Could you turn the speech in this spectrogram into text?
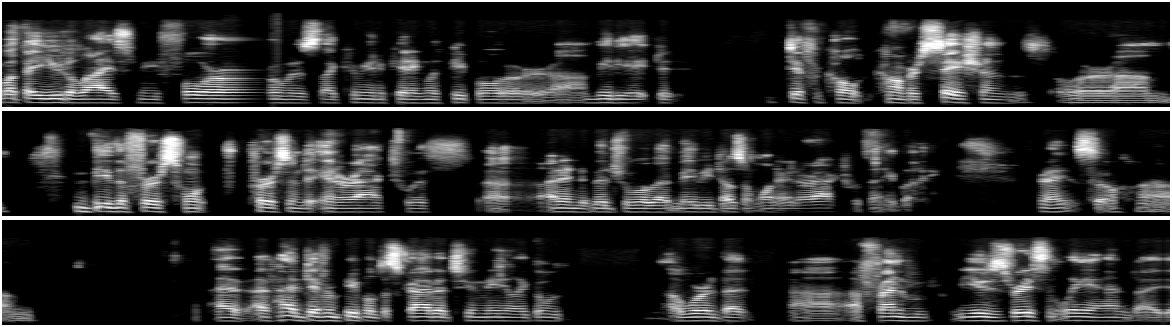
what they utilized me for was like communicating with people or uh, mediate difficult conversations or um, be the first one, person to interact with uh, an individual that maybe doesn't want to interact with anybody right so um, I, have had different people describe it to me like a word that uh, a friend used recently and i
